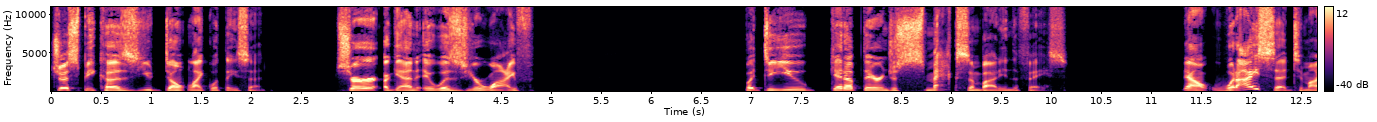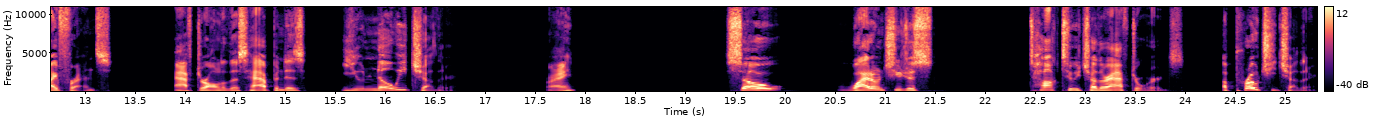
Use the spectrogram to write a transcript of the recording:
just because you don't like what they said? Sure, again, it was your wife. But do you get up there and just smack somebody in the face? Now, what I said to my friends after all of this happened is you know each other, right? So why don't you just talk to each other afterwards? Approach each other.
